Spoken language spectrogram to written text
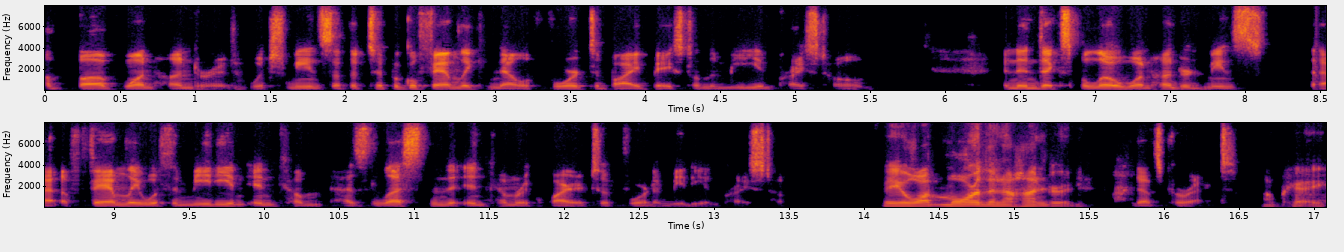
above 100, which means that the typical family can now afford to buy based on the median priced home. An index below 100 means that a family with a median income has less than the income required to afford a median priced home. You want more than a hundred. That's correct. Okay.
